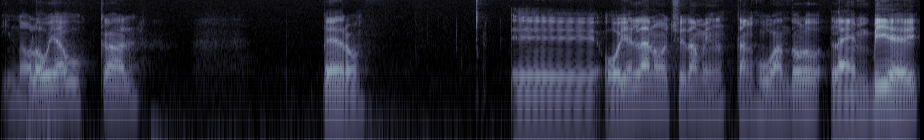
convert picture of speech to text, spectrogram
Y no lo voy a buscar. Pero eh, hoy en la noche también están jugando la NBA.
